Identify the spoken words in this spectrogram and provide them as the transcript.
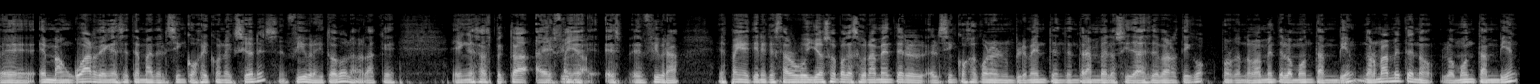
eh, en vanguardia en ese tema del 5G conexiones, en fibra y todo, la verdad que en ese aspecto a España fibra. es- en fibra España tiene que estar orgulloso porque seguramente el, el 5G cuando lo implementen tendrán velocidades de vértigo, porque normalmente lo montan bien, normalmente no, lo montan bien,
